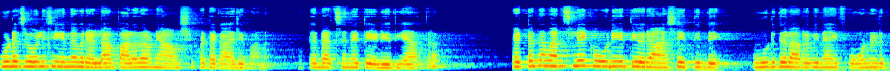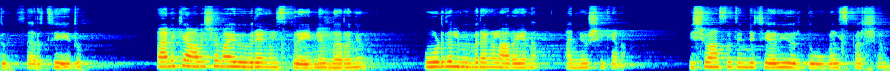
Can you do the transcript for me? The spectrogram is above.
കൂടെ ജോലി ചെയ്യുന്നവരെല്ലാം പലതവണ ആവശ്യപ്പെട്ട കാര്യമാണ്. കുട്ടന്റെ അച്ഛനെ തേടിയൊരു യാത്ര. പെട്ടെന്ന് മനസ്സിലേക്ക് ഓടിയെത്തിയ ഒരു ആശയത്തിന്റെ കൂടുതൽ അറിവിനായി ഫോണെടുത്തും സെർച്ച് ചെയ്തു. തനിക്ക് ആവശ്യമായ വിവരങ്ങൾ സ്ക്രീനിൽ നിറഞ്ഞു. കൂടുതൽ വിവരങ്ങൾ അറിയണം അന്വേഷിക്കണം. വിശ്വാസത്തിന്റെ ചെറിയൊരു തൂവൽ സ്പർശം.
